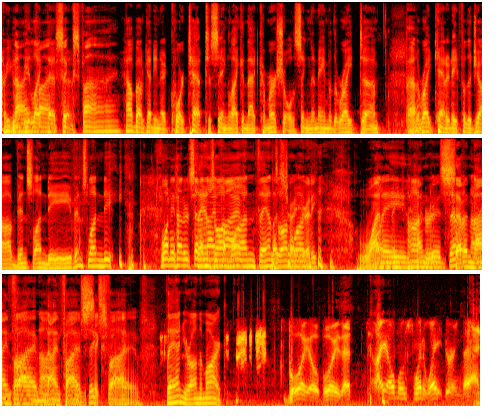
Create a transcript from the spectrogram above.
Are you going to be like that? uh, 9565. how about getting a quartet to sing like in that commercial, sing the name of the right uh, the right candidate for the job, Vince Lundy, Vince Lundy. 1 800 Fans on one, fans Let's on try. one. You ready? 1 800 795 9565. Than, you're on the mark. Boy, oh boy, that I almost went away during that.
